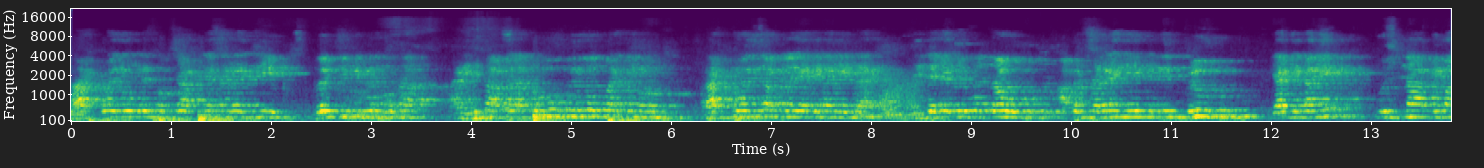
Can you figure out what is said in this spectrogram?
राष्ट्रवादी काँग्रेस पक्ष आपल्या सगळ्यांची गळचिकी करत होता. आणि हिथं आपल्याला प्रमुख विरोध पार्टी म्हणून राष्ट्रवादीच आपल्याला या ठिकाणी येत आहे. आणि त्याच्या विरोधात जाऊन आपण सगळ्यांनी एकत्रित मिळून या ठिकाणी कृष्णा भीमा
